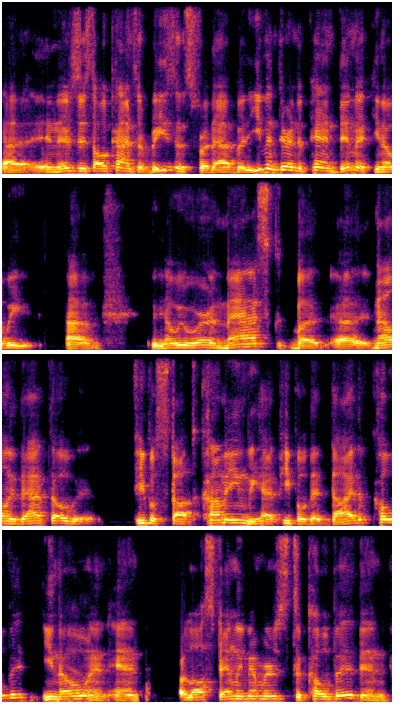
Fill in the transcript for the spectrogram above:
uh, and there's just all kinds of reasons for that. But even during the pandemic, you know, we um, you know we were wearing masks, but uh, not only that though, people stopped coming. We had people that died of COVID, you know, and and or lost family members to COVID, and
